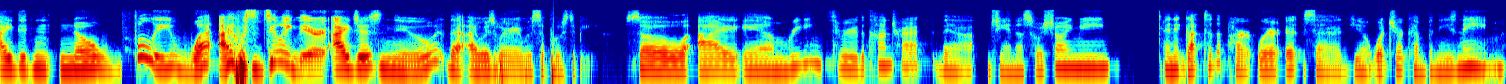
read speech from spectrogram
I didn't know fully what I was doing there. I just knew that I was where I was supposed to be. So I am reading through the contract that Janice was showing me, and it got to the part where it said, you know, what's your company's name?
